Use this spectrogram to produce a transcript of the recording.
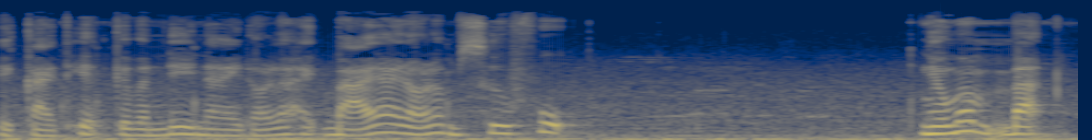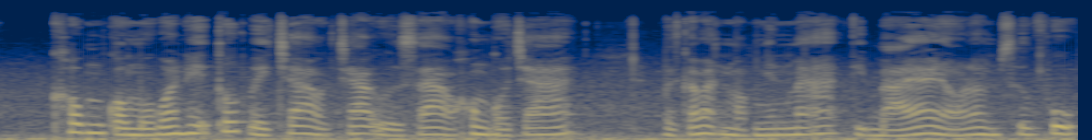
để cải thiện cái vấn đề này đó là hãy bái ai đó làm sư phụ. Nếu mà bạn không có mối quan hệ tốt với cha hoặc cha ở xa hoặc không có cha ấy, với các bạn mọc nhân mã thì bái ai đó làm sư phụ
